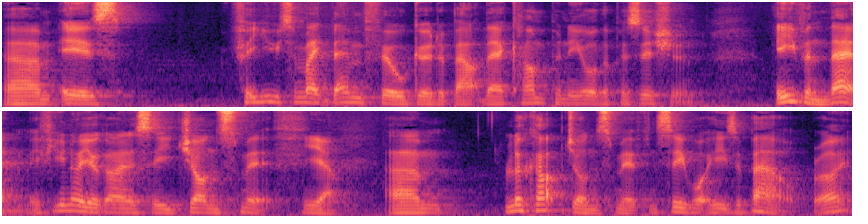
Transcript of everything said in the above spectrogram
um, is for you to make them feel good about their company or the position. Even them, if you know you're going to see John Smith, Yeah. um, look up John Smith and see what he's about, right?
